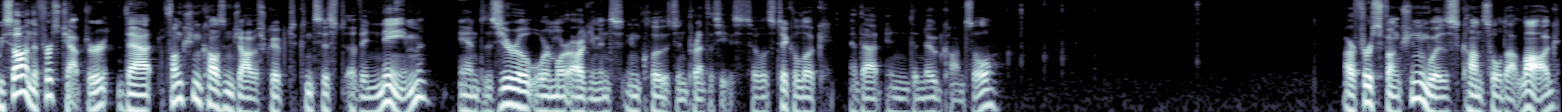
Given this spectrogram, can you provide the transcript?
We saw in the first chapter that function calls in JavaScript consist of a name and zero or more arguments enclosed in parentheses. So let's take a look at that in the node console. Our first function was console.log.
